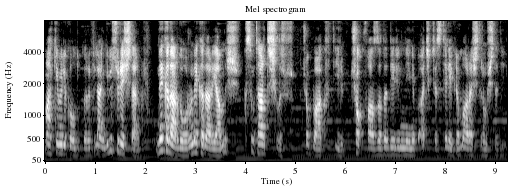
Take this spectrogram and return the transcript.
mahkemelik oldukları falan gibi süreçler var. Ne kadar doğru ne kadar yanlış kısım tartışılır. Çok vakıf değilim. Çok fazla da derinliğe inip açıkçası Telegram'ı araştırmış da değilim.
